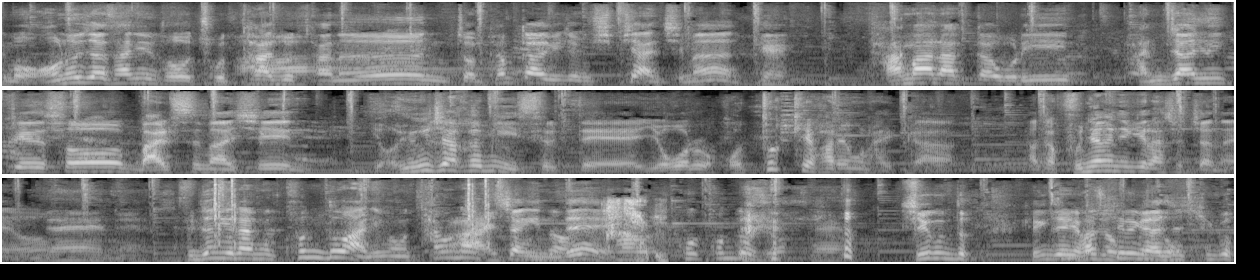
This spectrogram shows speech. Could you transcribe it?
뭐 어느 자산이 더 좋다 아. 좋다는 좀 평가하기 좀 쉽지 않지만 오케이. 다만 아까 우리 반장님께서 말씀하신 여유 자금이 있을 때 이거를 어떻게 활용을 할까? 아까 분양 얘기를 하셨잖아요. 네 네. 분양이라면 콘도 아니면 타운하우스 시장인데 콘도, 콘도죠. 네. 지금도 굉장히 확신을. 가지시고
